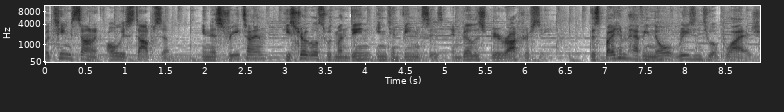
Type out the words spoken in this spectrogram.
but Team Sonic always stops him. In his free time, he struggles with mundane inconveniences and village bureaucracy. Despite him having no reason to oblige,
